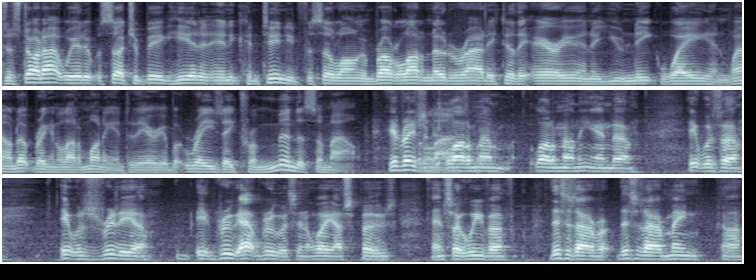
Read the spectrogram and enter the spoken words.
to start out with, it was such a big hit and, and it continued for so long and brought a lot of notoriety to the area in a unique way and wound up bringing a lot of money into the area, but raised a tremendous amount. It raised a lot of money, a lot of money, and uh, it was uh, it was really uh, it grew outgrew us in a way, I suppose. And so we've uh, this is our this is our main uh,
